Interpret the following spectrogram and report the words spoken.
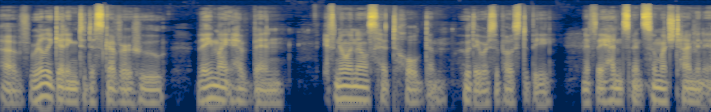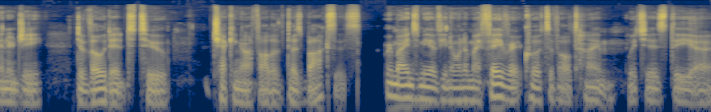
of really getting to discover who they might have been if no one else had told them who they were supposed to be. And if they hadn't spent so much time and energy devoted to checking off all of those boxes. Reminds me of, you know, one of my favorite quotes of all time, which is the uh,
